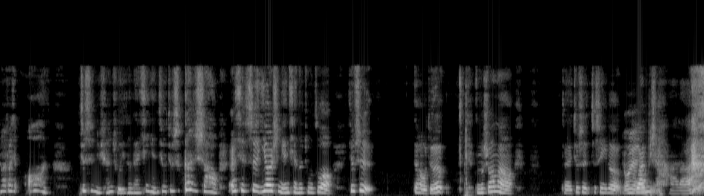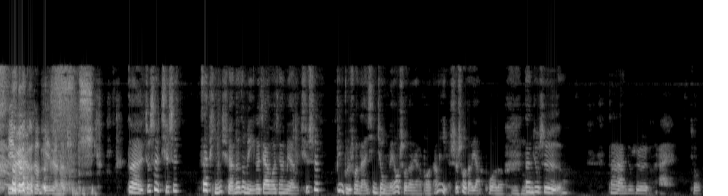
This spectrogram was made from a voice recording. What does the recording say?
你会发现哦，就是女权主义的男性研究就是更少，而且是一二十年前的著作，就是对啊，我觉得怎么说呢？对，就是这是一个永远观察啦。边缘人 更边缘的群体。对，就是其实，在平权的这么一个架构下面，其实并不是说男性就没有受到压迫，他们也是受到压迫的，嗯但就是，当然就是，唉，就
